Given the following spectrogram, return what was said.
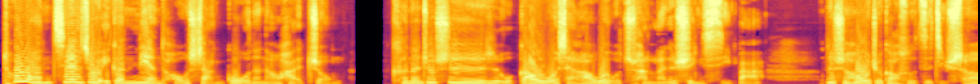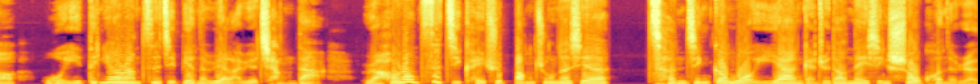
突然间就一个念头闪过我的脑海中，可能就是我高我想要为我传来的讯息吧。那时候我就告诉自己说，我一定要让自己变得越来越强大，然后让自己可以去帮助那些。曾经跟我一样感觉到内心受困的人，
